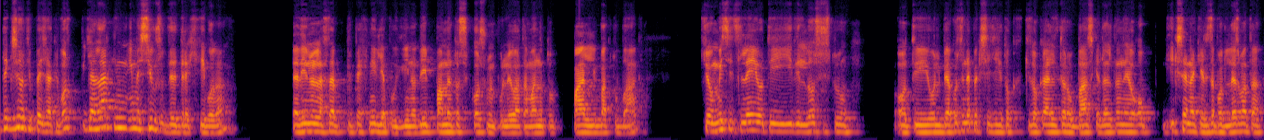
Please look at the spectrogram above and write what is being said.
δεν ξέρω τι παίζει ακριβώς. Για Λάρκιν είμαι σίγουρος ότι δεν τρέχει τίποτα. Δηλαδή είναι όλα αυτά τα παιχνίδια που γίνονται. Πάμε να το σηκώσουμε που λέει ο Αταμάν το πάλι back to back. Και ο Μίσιτς λέει ότι οι δηλώσεις του ότι ο Ολυμπιακός δεν έπαιξε και το, και το καλύτερο μπάσκετ, δηλαδή ήταν, ο, ήξερε να κερδίζει αποτελέσματα.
